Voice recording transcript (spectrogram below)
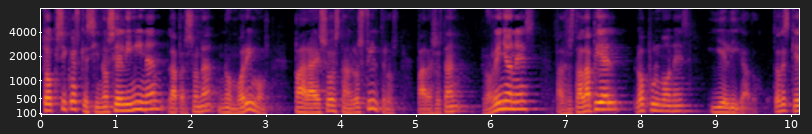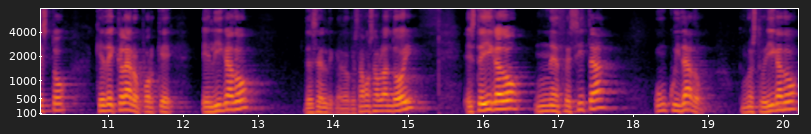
tóxicos que si no se eliminan, la persona no morimos. Para eso están los filtros, para eso están los riñones, para eso está la piel, los pulmones y el hígado. Entonces, que esto quede claro, porque el hígado, desde lo que estamos hablando hoy, este hígado necesita un cuidado. Nuestro hígado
